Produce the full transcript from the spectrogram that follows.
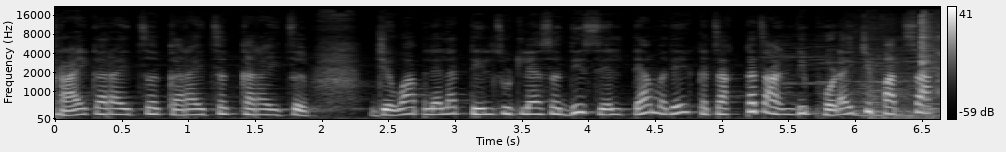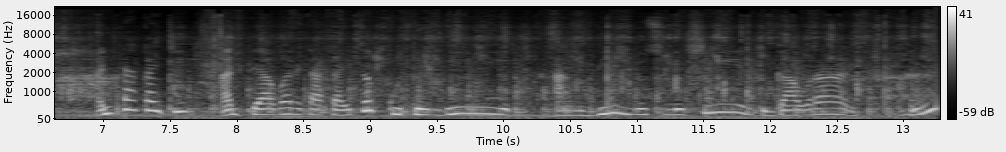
फ्राय करायचं करायचं करायचं. जेव्हा आपल्याला तेल सुटले असं दिसेल त्यामध्ये कचाक्कच अंडी फोडायची पाच सहा आणि टाकायची. आणि त्यावर टाकायचं कोथिंबीर. अगदी लुसलुशीत गावरान. आणि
